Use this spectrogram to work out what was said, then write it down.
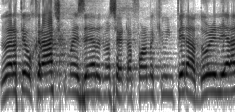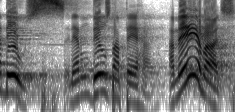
Não era teocrático, mas era de uma certa forma que o imperador ele era Deus. Ele era um Deus na terra. Amém, amados?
